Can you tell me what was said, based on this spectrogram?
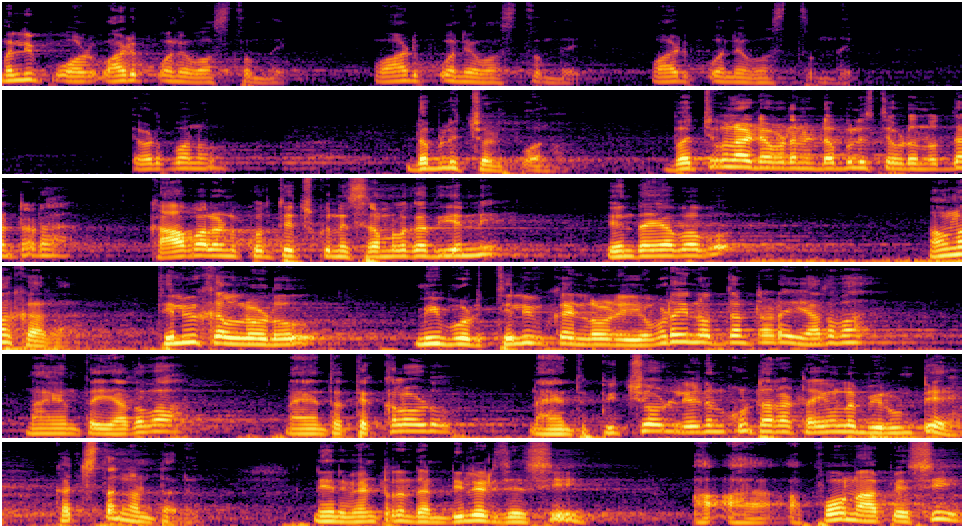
మళ్ళీ పో- వాడిపోనే వస్తుంది. వాడిపోనే వస్తుంది. వాడిపోనే వస్తుంది. ఎవడు పోను? డబ్బులు ఇచ్చాడు పోను. బచ్చిమలాడు ఎవడన్నా డబ్బులు ఇస్తే ఎవడన్నా వద్దంటాడా? కావాలని కొని తెచ్చుకునే శ్రమలు కదా ఇవన్నీ ఏం బాబు? అవునా కాదా? తెలివి కల్లోడు మీ బోడు తెలివి కల్లోడు ఎవడైనా వద్దంటాడా? ఎదవా నా ఎంత ఎదవా నా ఎంత తిక్కలోడు? నా ఎంత పిచ్చోడు లేడనుకుంటారు ఆ టైంలో మీరు ఉంటే ఖచ్చితంగా అంటారు. నేను వెంటనే దాన్ని డిలీట్ చేసి ఆ ఫోన్ ఆపేసి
